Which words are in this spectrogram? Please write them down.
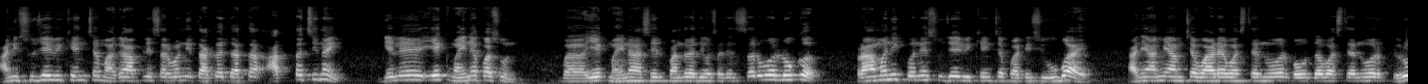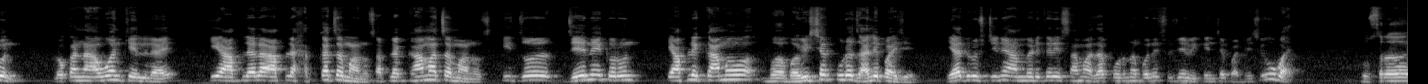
आणि सुजय विखेंच्या मागं आपली सर्वांनी ताकद आता आत्ताची नाही गेले एक महिन्यापासून ब- एक महिना असेल पंधरा दिवस असेल सर्व लोक प्रामाणिकपणे सुजय विखेंच्या पाठीशी उभं आहेत. आणि आम्ही आमच्या वाड्या वस्त्यांवर बौद्ध वस्त्यांवर फिरून लोकांना आव्हान केलेलं आहे की आपल्याला आपल्या हक्काचा माणूस आपल्या कामाचा माणूस की जो जेणेकरून की आपले कामं भ भविष्यात पुढं झाले पाहिजे. या दृष्टीने आंबेडकरी समाज हा पूर्णपणे सुजय विखेंच्या पाठीशी उभा आहे. दुसरं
